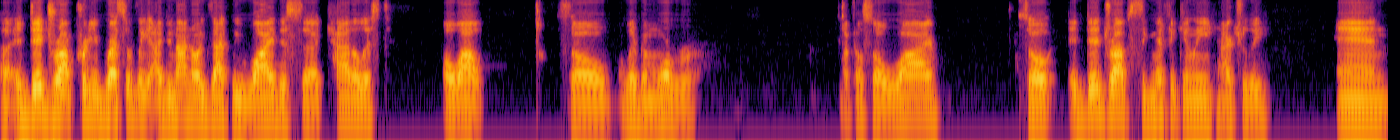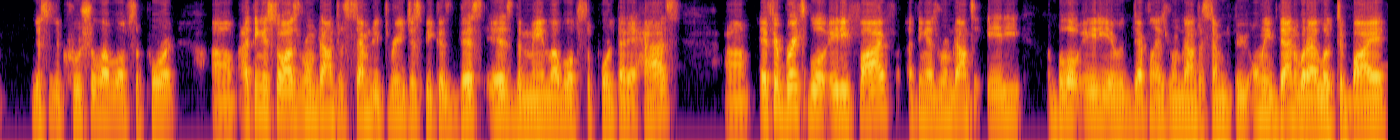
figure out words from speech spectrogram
uh, it did drop pretty aggressively. I do not know exactly why this uh, catalyst. Oh, wow. So a little bit more I feel so why. So it did drop significantly, actually. And this is a crucial level of support. Um, I think it still has room down to 73 just because this is the main level of support that it has. Um, if it breaks below 85, I think it has room down to 80. Below 80, it would definitely has room down to 73. Only then would I look to buy it.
